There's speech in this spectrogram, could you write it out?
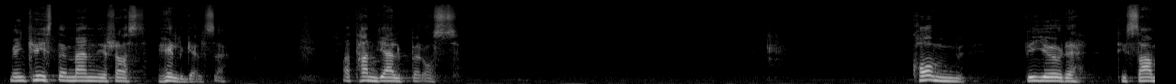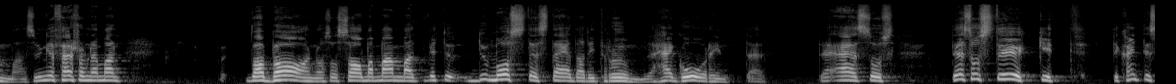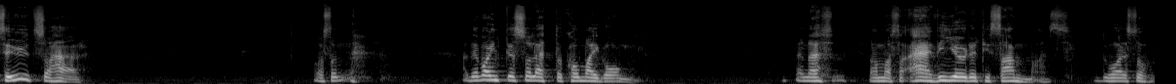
med en kristen människas helgelse. Att han hjälper oss. Kom, vi gör det tillsammans. Ungefär som när man var barn och så sa man mamma vet du, du måste städa ditt rum, det här går inte. Det är, så, det är så stökigt, det kan inte se ut så här. Och så, det var inte så lätt att komma igång. när mamma sa äh, vi gör det tillsammans. Då var det så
